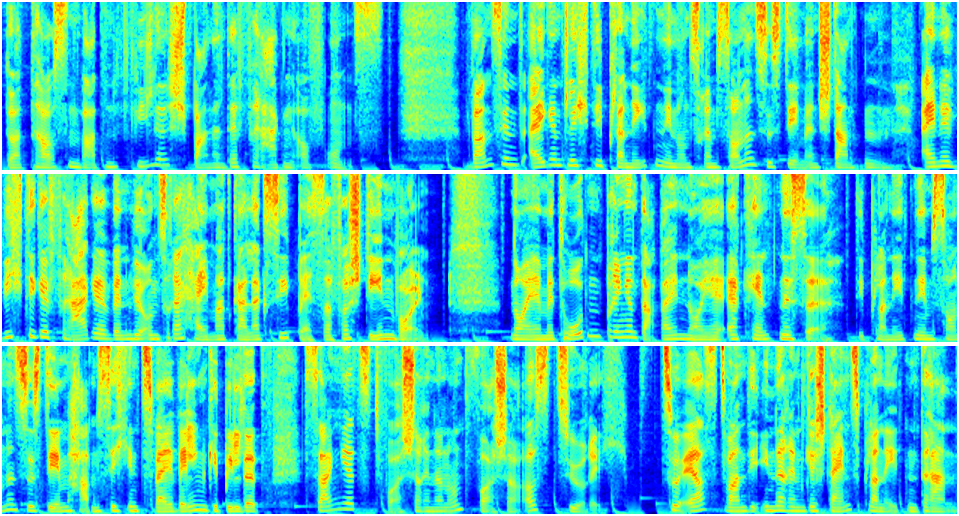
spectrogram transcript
Dort draußen warten viele spannende Fragen auf uns. Wann sind eigentlich die Planeten in unserem Sonnensystem entstanden? Eine wichtige Frage, wenn wir unsere Heimatgalaxie besser verstehen wollen. Neue Methoden bringen dabei neue Erkenntnisse. Die Planeten im Sonnensystem haben sich in zwei Wellen gebildet, sagen jetzt Forscherinnen und Forscher aus Zürich. Zuerst waren die inneren Gesteinsplaneten dran,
